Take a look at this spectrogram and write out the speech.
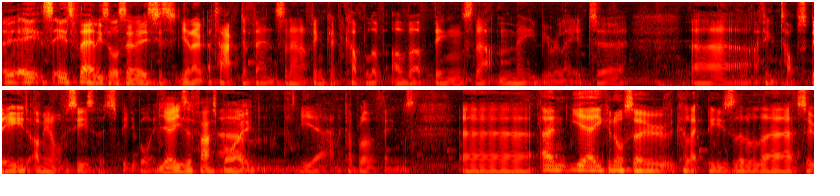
it's it's fairly sort of simple. It's just you know attack, defense, and then I think a couple of other things that may be related to. Uh, I think top speed. I mean, obviously he's a speedy boy. Yeah, he's a fast boy. Um, yeah, and a couple of other things. Uh, and yeah, you can also collect these little. Uh, so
